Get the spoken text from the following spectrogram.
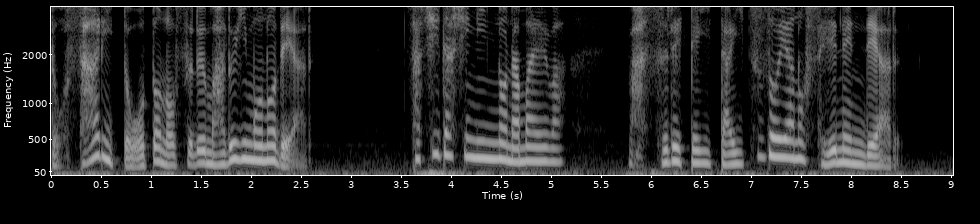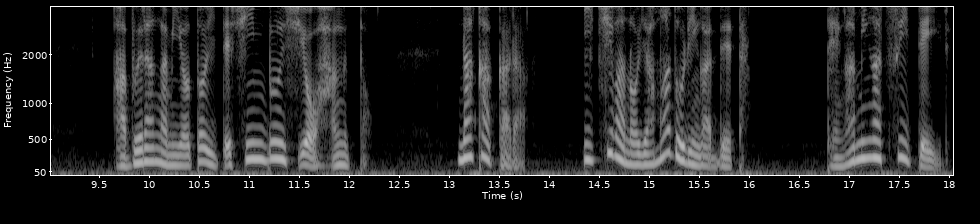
どさりと音のする丸いものである。差出人の名前は忘れていたいつぞやの青年である。油紙を解いて新聞紙を剥ぐと中から一羽の山鳥が出た。手紙がついている。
